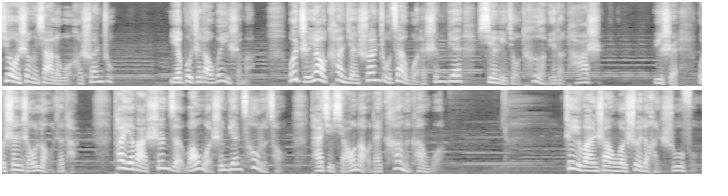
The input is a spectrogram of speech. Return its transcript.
就剩下了我和栓柱，也不知道为什么，我只要看见栓柱在我的身边，心里就特别的踏实。于是我伸手搂着他，他也把身子往我身边凑了凑，抬起小脑袋看了看我。这一晚上我睡得很舒服，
